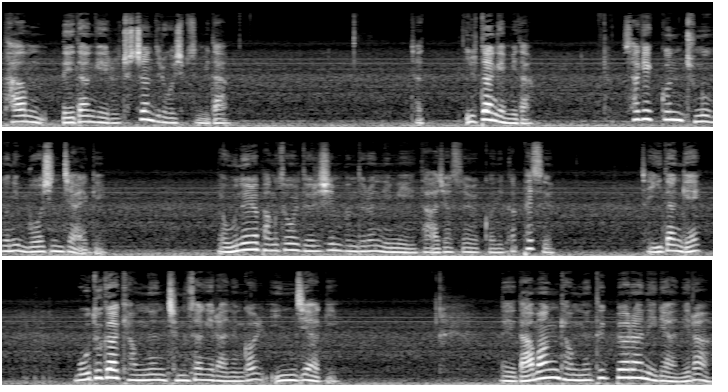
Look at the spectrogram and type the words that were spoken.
다음 4단계를 추천드리고 싶습니다. 자, 1단계입니다. 사기꾼 중국은이 무엇인지 알기. 네, 오늘 방송을 들으신 분들은 이미 다 아셨을 거니까 패스. 자, 2단계. 모두가 겪는 증상이라는 걸 인지하기. 네, 나만 겪는 특별한 일이 아니라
